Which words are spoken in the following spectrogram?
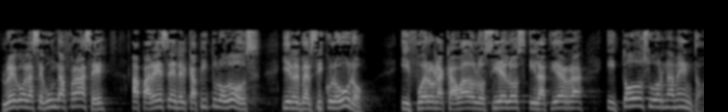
Luego la segunda frase aparece en el capítulo 2 y en el versículo 1. Y fueron acabados los cielos y la tierra y todo su ornamento.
